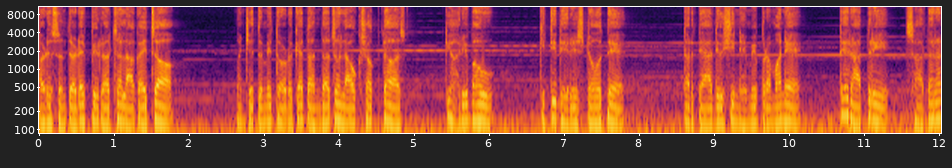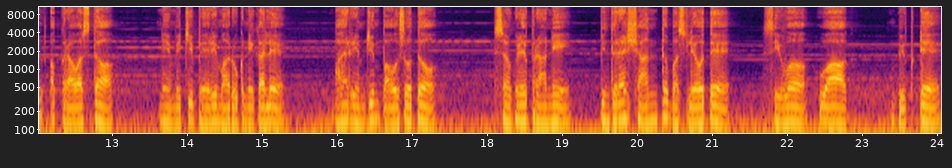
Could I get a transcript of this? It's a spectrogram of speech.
हडसून तडे फिरायचा लागायचा. म्हणजे तुम्ही थोडक्यात अंदाजो लावू शकतास की हरिभाऊ किती धीरिष्ट होते. तर त्या दिवशी नेहमीप्रमाणे ते रात्री साधारण अकरा वाजता नेहमीची फेरी मारूक निघाले. बाहेर रिमझिम पाऊस होतो. सगळे प्राणी पिंजऱ्यात शांत बसले होते. सिंह वाघ बिबटे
